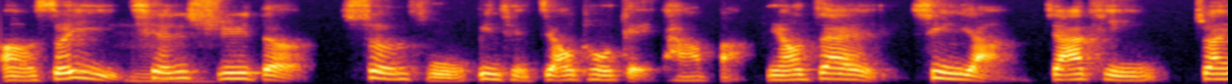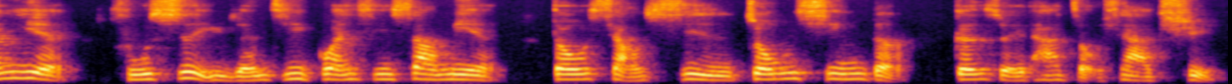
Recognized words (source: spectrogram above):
呃，所以谦虚的顺服，并且交托给他吧。你要在信仰、家庭、专业、服饰与人际关系上面，都小事忠心的跟随他走下去。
